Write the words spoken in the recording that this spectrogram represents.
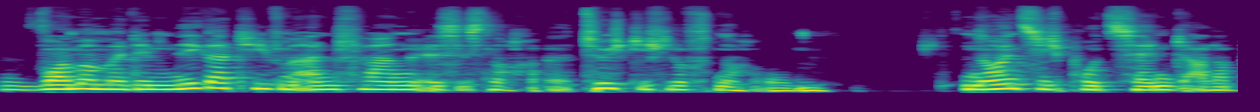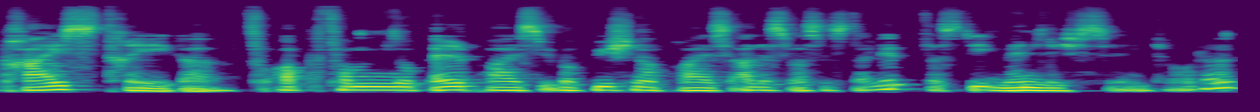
wollen wir mit dem Negativen anfangen? Es ist noch äh, tüchtig Luft nach oben. 90 Prozent aller Preisträger, ob vom Nobelpreis über Büchnerpreis, alles was es da gibt, dass die männlich sind, oder?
